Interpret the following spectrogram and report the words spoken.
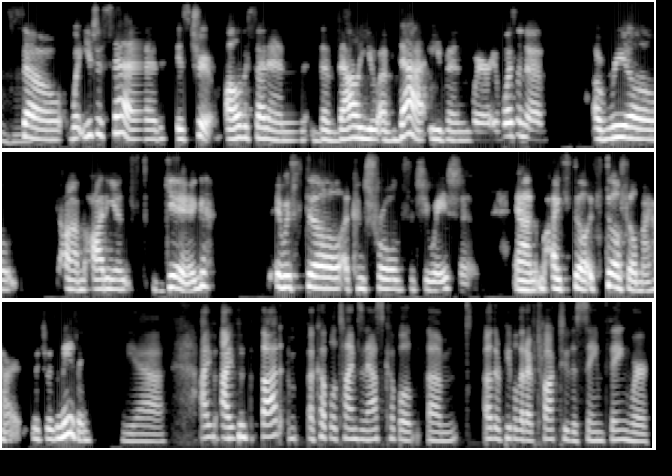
Mm-hmm. So what you just said is true. All of a sudden the value of that even where it wasn't a a real um, audience gig, it was still a controlled situation. And I still it still filled my heart, which was amazing. Yeah. I've I've thought a couple of times and asked a couple um, other people that I've talked to the same thing where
